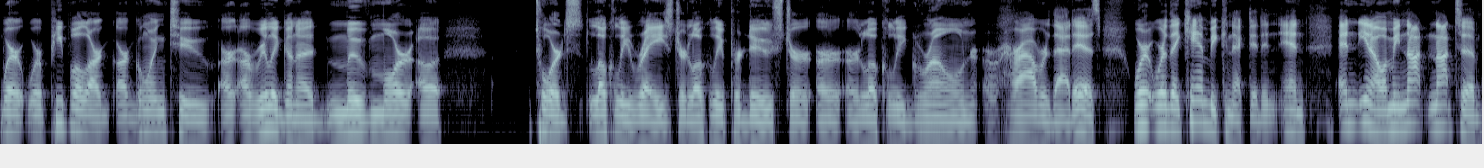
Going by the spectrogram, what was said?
where where people are are going to are, are really going to move more uh, towards locally raised or locally produced or, or or locally grown or however that is, where where they can be connected and and and you know I mean not not to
